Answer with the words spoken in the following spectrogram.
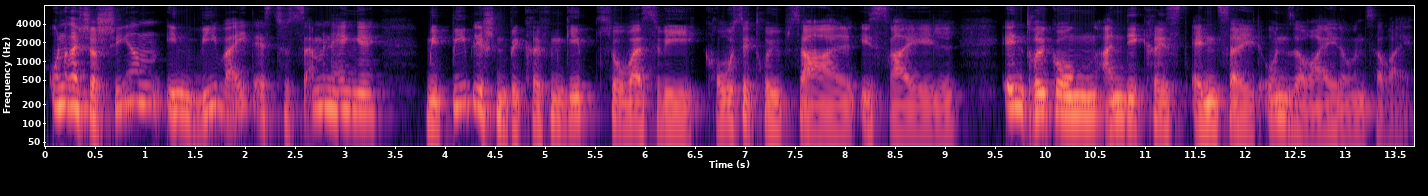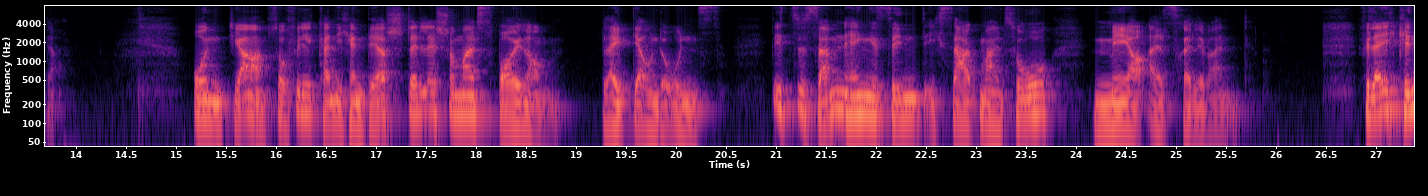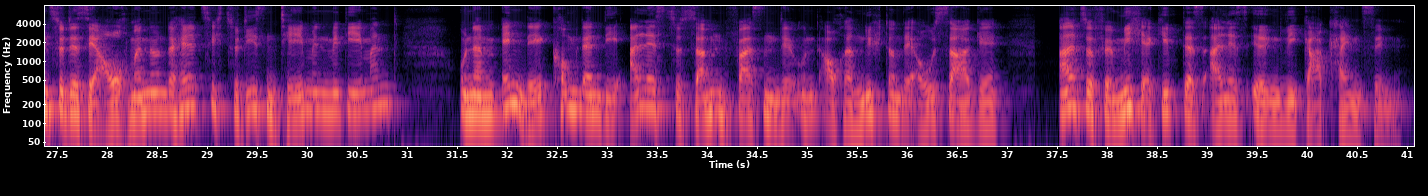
Und recherchieren, inwieweit es Zusammenhänge mit biblischen Begriffen gibt, sowas wie große Trübsal, Israel, Entrückung, Antichrist, Endzeit und so weiter und so weiter. Und ja, so viel kann ich an der Stelle schon mal spoilern. Bleibt ja unter uns. Die Zusammenhänge sind, ich sag mal so, mehr als relevant. Vielleicht kennst du das ja auch, man unterhält sich zu diesen Themen mit jemand und am Ende kommt dann die alles zusammenfassende und auch ernüchternde Aussage, also für mich ergibt das alles irgendwie gar keinen Sinn.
